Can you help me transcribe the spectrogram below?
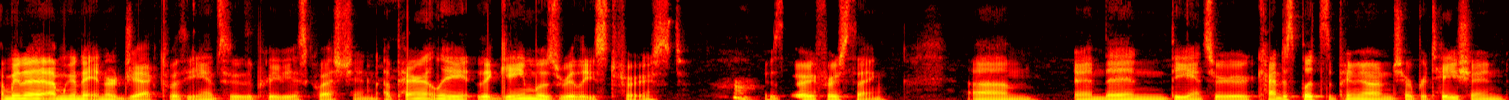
I'm gonna I'm gonna interject with the answer to the previous question. Apparently, the game was released first. Huh. It was the very first thing, um, and then the answer kind of splits depending on interpretation.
